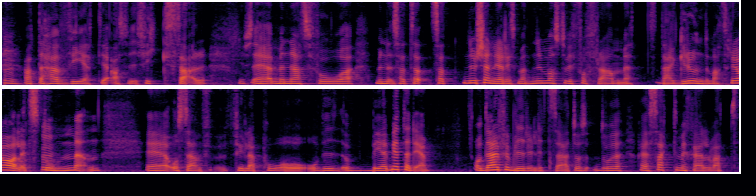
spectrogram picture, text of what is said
Mm. Att det här vet jag att vi fixar. Eh, men att få, men så, att, så, att, så att nu känner jag liksom att nu måste vi få fram ett, det här grundmaterialet, stommen. Eh, och sen fylla på och, och, vi, och bearbeta det. Och därför blir det lite så här att då, då har jag sagt till mig själv att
